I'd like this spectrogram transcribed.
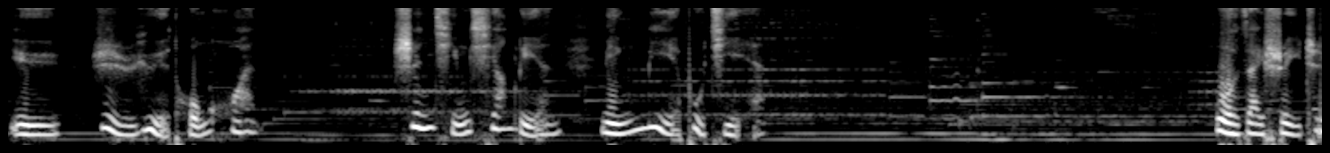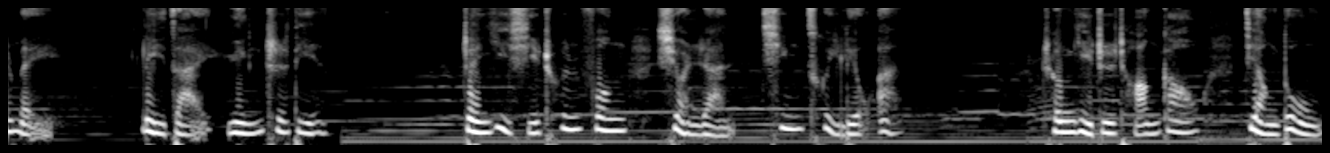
与。日月同欢，深情相连，明灭不减。我在水之美，立在云之巅，枕一袭春风，渲染青翠柳岸。撑一支长篙，桨动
